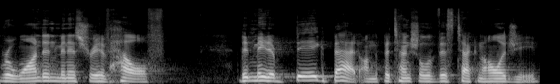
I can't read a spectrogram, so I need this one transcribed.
Rwandan Ministry of Health that made a big bet on the potential of this technology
